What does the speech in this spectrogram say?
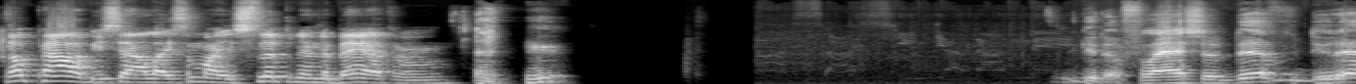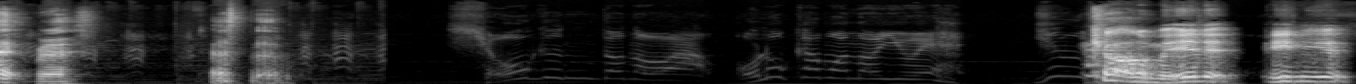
Power be sound like somebody slipping in the bathroom. You get a flash of death and do that, bro. That's the. Call him an idiot. idiot.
